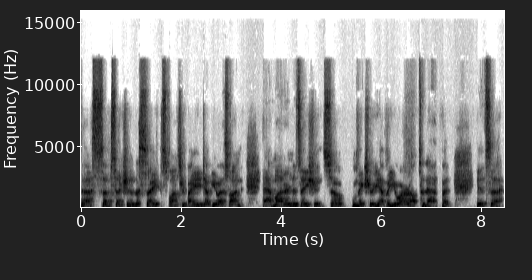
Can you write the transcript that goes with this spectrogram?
uh, subsection of the site sponsored by AWS on app modernization. So we'll make sure you have a URL to that. But it's a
